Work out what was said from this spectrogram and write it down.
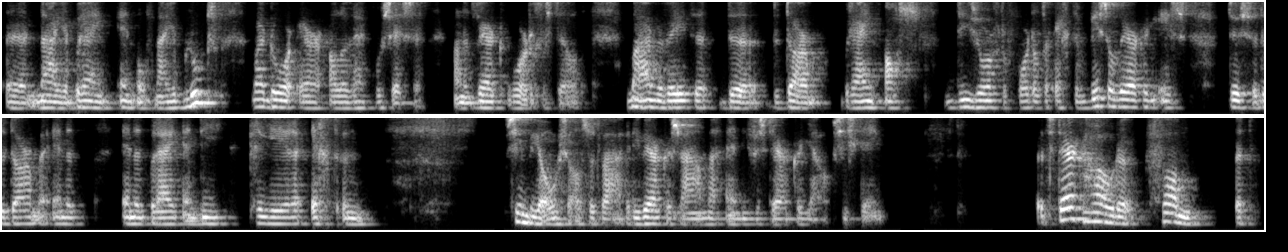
uh, naar je brein en of naar je bloed, waardoor er allerlei processen aan het werk worden gesteld. Maar we weten, de, de darm-breinas, die zorgt ervoor dat er echt een wisselwerking is tussen de darmen en het, en het brein. En die creëren echt een symbiose als het ware. Die werken samen en die versterken jouw systeem. Het sterk houden van het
